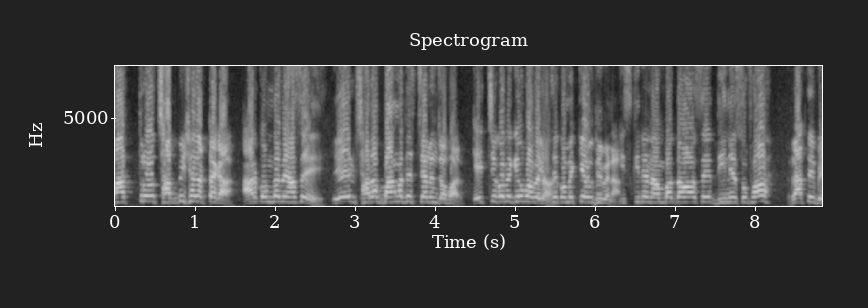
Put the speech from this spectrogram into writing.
মাত্র ছাব্বিশ হাজার টাকা। আর কম দামে আছে? এর সারা বাংলাদেশ চ্যালেঞ্জ অফার এর চেয়ে কমে কেউ পাবে না? কমে কেউ দিবে না। স্ক্রিনে নাম্বার দেওয়া আছে দিনে সোফা। রাতে বেড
